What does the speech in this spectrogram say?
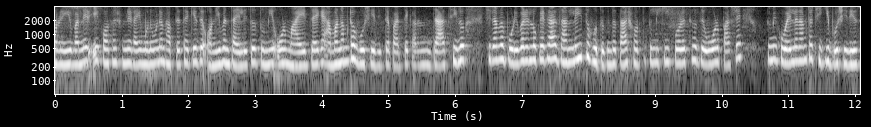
অনির্বাণের এই কথা শুনে রাই মনে মনে ভাবতে থাকে যে, অনির্বাণ, চাইলে তো তুমি ওর মায়ের জায়গায় আমার নামটাও বসিয়ে দিতে পারতে। কারণ যা ছিল, সেটা আমরা পরিবারের লোকেরা জানলেই তো হতো। কিন্তু তার শর্তে তুমি কী করেছ যে, ওর পাশে তুমি কোয়েলের নামটা ঠিকই বসিয়ে দিয়েছ।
